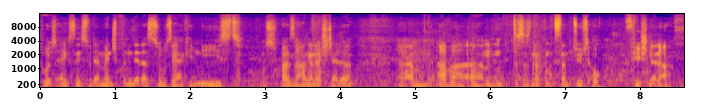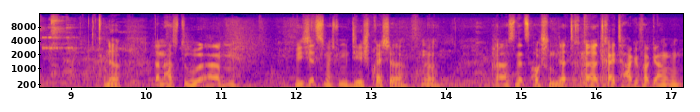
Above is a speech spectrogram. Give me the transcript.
wo ich eigentlich nicht so der Mensch bin, der das so sehr genießt, muss ich mal sagen an der Stelle. Ähm, aber ähm, das macht es natürlich auch viel schneller. Ne? Dann hast du, ähm, wie ich jetzt zum Beispiel mit dir spreche, ne? da sind jetzt auch schon wieder äh, drei Tage vergangen,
